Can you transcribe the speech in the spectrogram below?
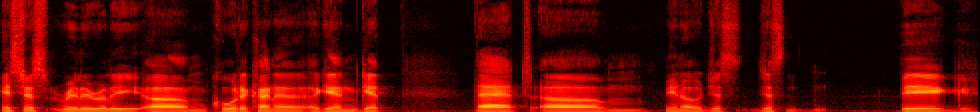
it's just really really um, cool to kind of again get that um, you know just just big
